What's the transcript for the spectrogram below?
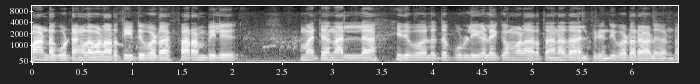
പാണ്ടക്കൂട്ടങ്ങളെ വളർത്തിയിട്ട് ഇവിടെ പറമ്പിൽ മറ്റേ നല്ല ഇതുപോലത്തെ പുള്ളികളെയൊക്കെ വളർത്താനാണ് താല്പര്യം. ഇവിടെ ഒരാൾ കണ്ട.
